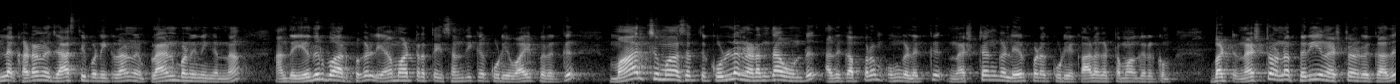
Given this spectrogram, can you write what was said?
இல்லை கடனை ஜாஸ்தி பண்ணிக்கலாம்னு பிளான் பண்ணினீங்கன்னா அந்த எதிர்பார்ப்புகள் ஏமாற்றத்தை சந்திக்கக்கூடிய வாய்ப்பு இருக்குது மார்ச் மாதத்துக்குள்ளே நடந்தால் உண்டு. அதுக்கப்புறம் உங்களுக்கு நஷ்டங்கள் ஏற்படக்கூடிய காலகட்டமாக இருக்கும். பட் நஷ்டம்னா பெரிய நஷ்டம் இருக்காது.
